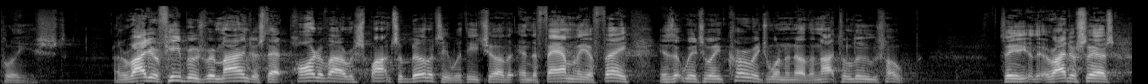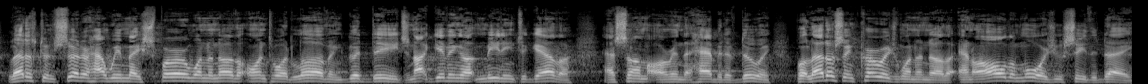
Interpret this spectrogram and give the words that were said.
pleased. And the writer of Hebrews reminds us that part of our responsibility with each other in the family of faith is that we're to encourage one another, not to lose hope. See, the writer says, let us consider how we may spur one another on toward love and good deeds, not giving up meeting together as some are in the habit of doing, but let us encourage one another, and all the more as you see the day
